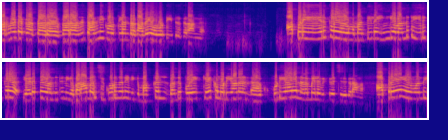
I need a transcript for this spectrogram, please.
கர்நாடகார வந்து தண்ணி கொடுக்கலன்ற கதையை ஓட்டிட்டு இருக்கிறாங்க. அப்படி இருக்கிறவங்க மத்தியில இங்க வந்துட்டு இருக்கிற இடத்த வந்துட்டு நீங்க பராமரிச்சு கொடுங்கன்னு இன்னைக்கு மக்கள் வந்து போய் கேட்க முடியாத முடியாத நிலைமையில விட்டு வச்சிருக்காங்க அப்புறம் இவங்க வந்து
